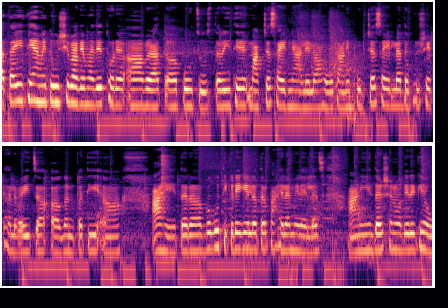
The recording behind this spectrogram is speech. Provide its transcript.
आता इथे आम्ही तुळशीबागेमध्ये थोड्या वेळात पोहोचूच तर इथे मागच्या साईडने आलेलो आहोत आणि पुढच्या साईडला दगडूशेठ हलवाईचा गणपती आहे. तर बघू तिकडे गेलं तर पाहायला मिळेलच. आणि दर्शन वगैरे घेऊ.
